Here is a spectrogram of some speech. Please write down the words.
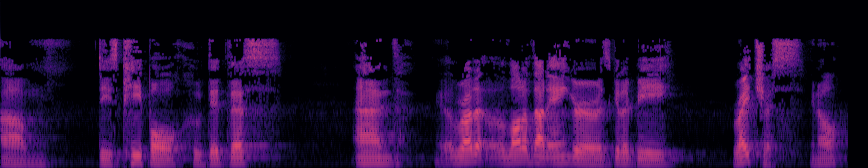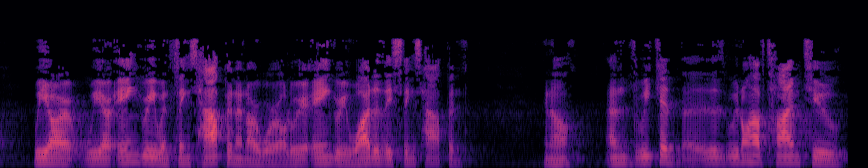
um, these people who did this. And a lot of that anger is going to be righteous, you know. We are, we are angry when things happen in our world. We are angry. Why do these things happen? You know? And we could, uh, we don't have time to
